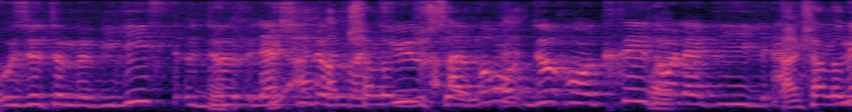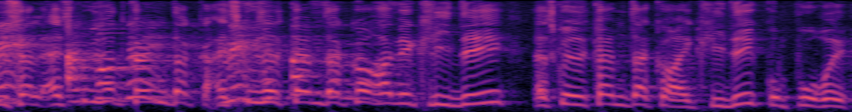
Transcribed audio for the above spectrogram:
aux, automobilistes de lâcher leur voiture avant de rentrer dans la ville. Anne-Charlotte est-ce que vous êtes quand même d'accord avec l'idée Est-ce que vous êtes quand même d'accord avec l'idée qu'on pourrait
